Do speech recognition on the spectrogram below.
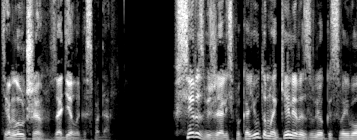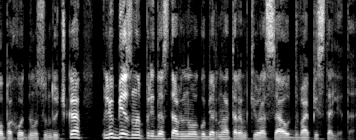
Тем лучше за дело, господа. Все разбежались по каютам, а Келлер извлек из своего походного сундучка, любезно предоставленного губернатором Кюрасау, два пистолета.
